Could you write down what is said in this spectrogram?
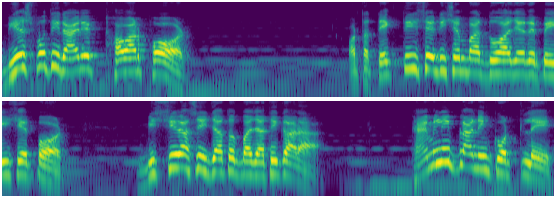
বৃহস্পতি ডাইরেক্ট হওয়ার পর, অর্থাৎ একত্রিশে ডিসেম্বর দু হাজার তেইশের পর বৃশ্চিরাশি জাতক বা জাতিকারা ফ্যামিলি প্ল্যানিং করলে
